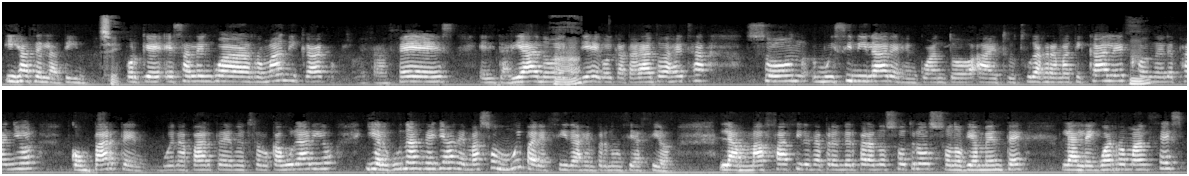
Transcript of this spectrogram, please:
hijas del latín. Sí. Porque esa lengua románica, como el francés, el italiano, Ajá. el griego, el catalán, todas estas son muy similares en cuanto a estructuras gramaticales Mm. con el español, comparten buena parte de nuestro vocabulario y algunas de ellas además son muy parecidas en pronunciación. Las más fáciles de aprender para nosotros son obviamente las lenguas romances,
